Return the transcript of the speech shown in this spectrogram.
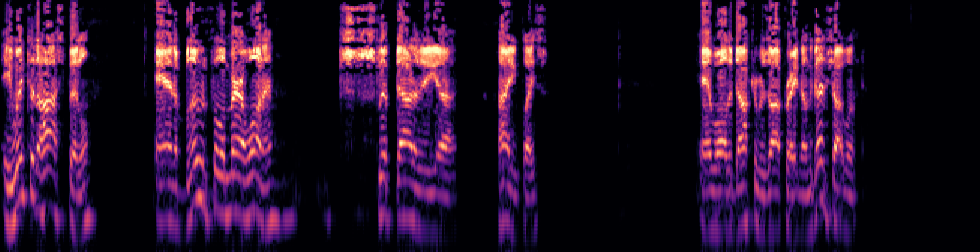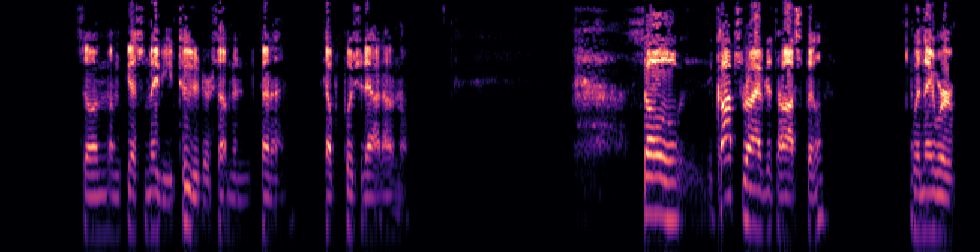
He went to the hospital and a balloon full of marijuana slipped out of the uh, hiding place. and while the doctor was operating on the gunshot wound. So I'm, I'm guessing maybe he tooted or something and kind of helped push it out. I don't know. So the cops arrived at the hospital when they were,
